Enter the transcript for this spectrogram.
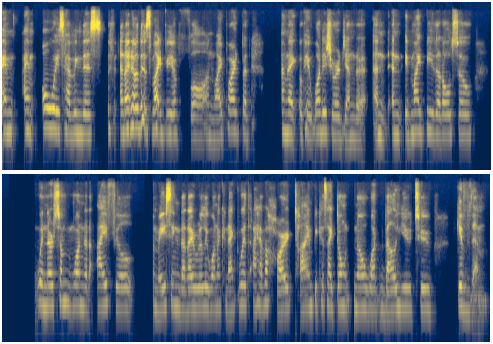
i'm i'm always having this and i know this might be a flaw on my part but i'm like okay what is your agenda and and it might be that also when there's someone that i feel amazing that I really want to connect with, I have a hard time because I don't know what value to give them.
